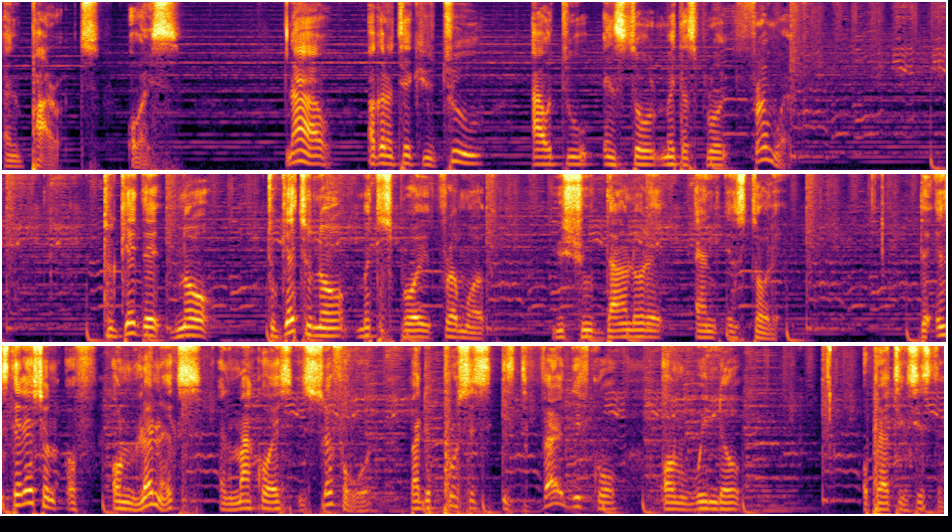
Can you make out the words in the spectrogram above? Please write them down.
and Parrot OS. Now, I'm going to take you through how to install Metasploit framework. To get the know to get to know Metasploit framework, you should download it and install it. The installation of on Linux and macOS is straightforward, but the process is very difficult on Windows operating system.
